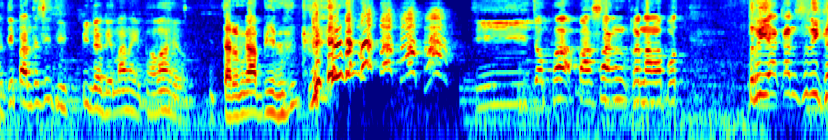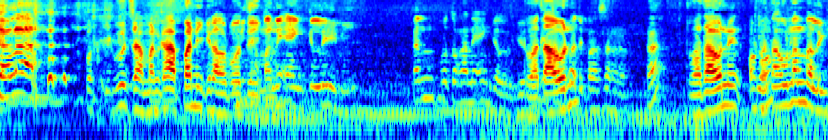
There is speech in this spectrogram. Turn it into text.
Berarti pantas sih dipindah di mana ya bawah ya? Dalam kabin. Dicoba pasang knalpot teriakan serigala. Wah, Iku zaman kapan nih kenal Ini poti? zamannya engkel ini. Kan potongannya engkel. gitu. Dua tahun? coba dipasang. Hah? Dua tahun nih. Oh, dua tahunan paling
